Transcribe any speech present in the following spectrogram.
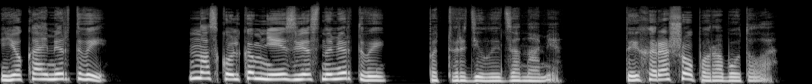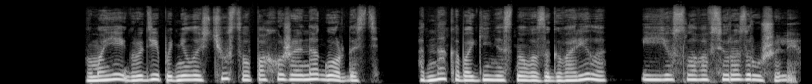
«Йокай мертвы!» «Насколько мне известно, мертвы», — подтвердила Идзанами. «Ты хорошо поработала». В моей груди поднялось чувство, похожее на гордость. Однако богиня снова заговорила, и ее слова все разрушили.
